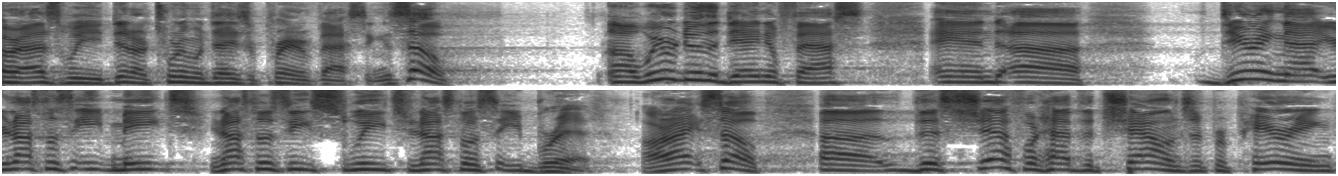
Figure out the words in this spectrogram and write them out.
or as we did our 21 days of prayer and fasting. And so uh, we were doing the Daniel fast, and uh, during that, you're not supposed to eat meat, you're not supposed to eat sweets, you're not supposed to eat bread. All right, so uh, this chef would have the challenge of preparing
